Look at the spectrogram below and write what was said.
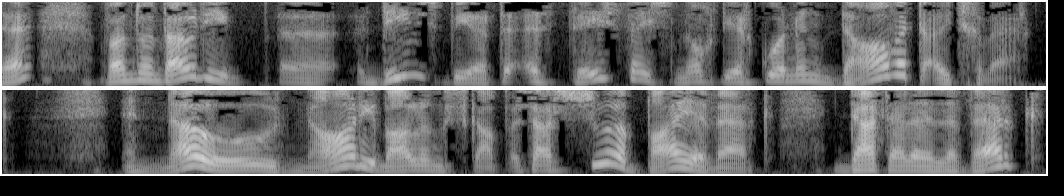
né? Want onthou die uh, diensbeurte is destyds nog deur koning Dawid uitgewerk. En nou, na die ballingskap, is daar so baie werk dat hulle hulle werk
